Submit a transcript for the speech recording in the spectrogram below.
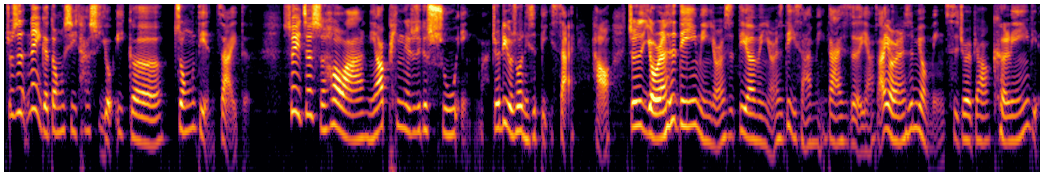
就是那个东西它是有一个终点在的。所以这时候啊，你要拼的就是一个输赢嘛。就例如说你是比赛，好，就是有人是第一名，有人是第二名，有人是第三名，大概是这个样子。啊，有人是没有名次，就会比较可怜一点。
